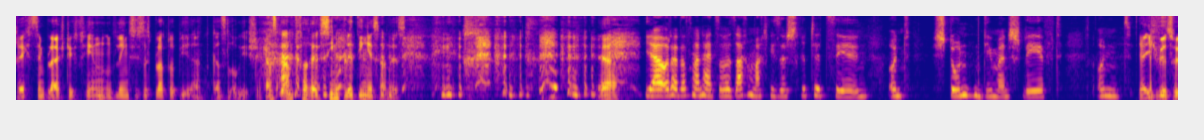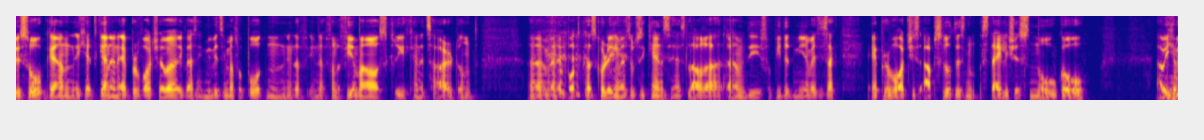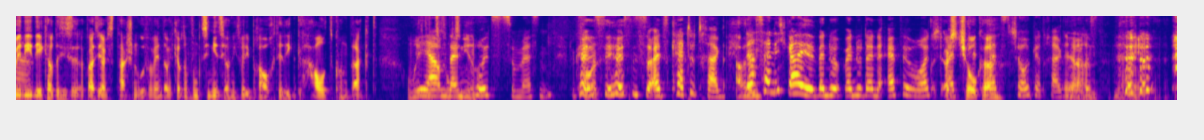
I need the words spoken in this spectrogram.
rechts den Bleistift hin und links ist das Blatt Papier. Ganz logisch. Ganz einfache, simple Dinge sind es. ja, Ja, oder dass man halt so Sachen macht wie so Schritte zählen und Stunden, die man schläft. Und ja, ich würde sowieso gern, ich hätte gerne eine Apple Watch, aber ich weiß nicht, mir wird es immer verboten, in der, in der, von der Firma aus kriege ich keine zahlt und äh, meine Podcast-Kollegin, weiß nicht, ob sie kennst, sie heißt Laura, ähm, die verbietet mir, weil sie sagt, Apple Watch ist absolutes stylisches No-Go. Aber ich habe Ja. die Idee gehabt, dass ich sie quasi als Taschenuhr verwende, aber ich glaube, dann funktioniert sie auch nicht, weil die braucht ja die Hautkontakt, um richtig ja, zu um deinen funktionieren. Puls zu messen. Du kannst sie höchstens so als Kette tragen. Aber das fände ich geil, wenn du, wenn du deine Apple Watch Als Joker? als Joker tragen Ja, würdest. nein.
